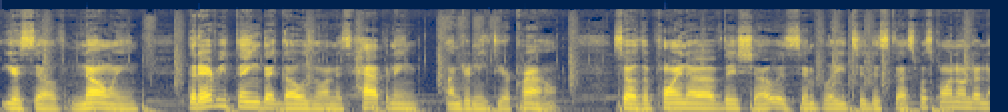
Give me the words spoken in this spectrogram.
Yourself knowing that everything that goes on is happening underneath your crown. So, the point of this show is simply to discuss what's going on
